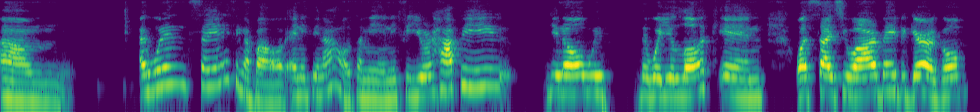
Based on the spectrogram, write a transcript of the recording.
Um, I wouldn't say anything about anything else. I mean, if you're happy, you know, with the way you look and what size you are, baby girl, go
